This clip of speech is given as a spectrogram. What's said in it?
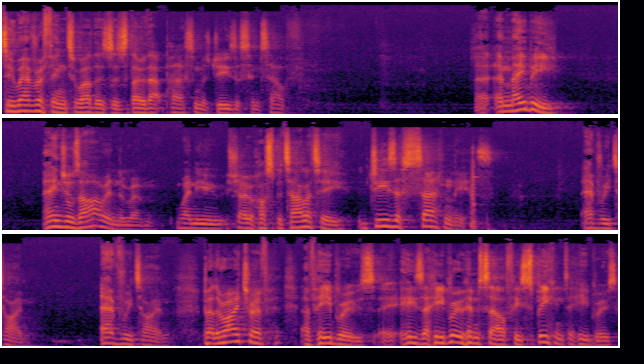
Do everything to others as though that person was Jesus himself. Uh, and maybe Angels are in the room when you show hospitality. Jesus certainly is. Every time. Every time. But the writer of, of Hebrews, he's a Hebrew himself, he's speaking to Hebrews,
